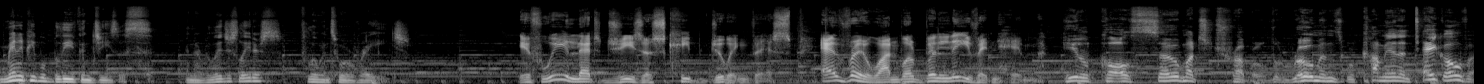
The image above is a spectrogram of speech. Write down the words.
Many people believed in Jesus, and the religious leaders flew into a rage. If we let Jesus keep doing this, everyone will believe in him. He'll cause so much trouble, the Romans will come in and take over.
